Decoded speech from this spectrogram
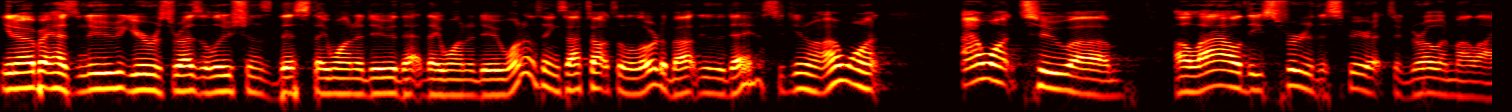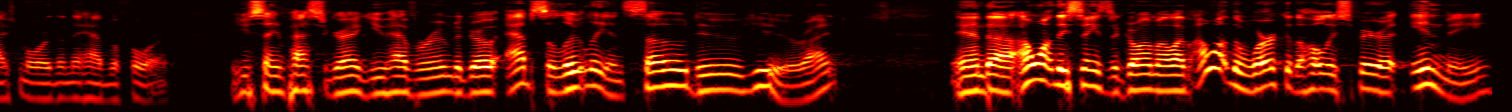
you know, everybody has New Year's resolutions, this they want to do, that they want to do. One of the things I talked to the Lord about the other day, I said, you know, I want, I want to uh, allow these fruit of the Spirit to grow in my life more than they have before. Are you saying, Pastor Greg, you have room to grow? Absolutely, and so do you, right? And uh, I want these things to grow in my life. I want the work of the Holy Spirit in me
